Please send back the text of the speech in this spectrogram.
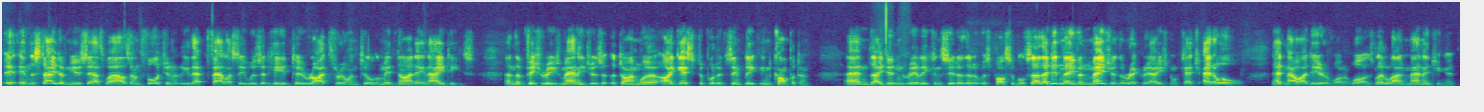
in the state of New South Wales, unfortunately, that fallacy was adhered to right through until the mid 1980s. And the fisheries managers at the time were, I guess, to put it simply, incompetent. And they didn't really consider that it was possible. So they didn't even measure the recreational catch at all. They had no idea of what it was, let alone managing it.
